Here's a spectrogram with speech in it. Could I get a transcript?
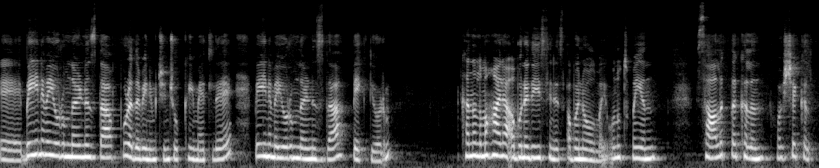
E, beğeni ve yorumlarınız da burada benim için çok kıymetli. Beğeni ve yorumlarınızı da bekliyorum. Kanalıma hala abone değilseniz abone olmayı unutmayın. Sağlıkla kalın, hoşça kalın.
